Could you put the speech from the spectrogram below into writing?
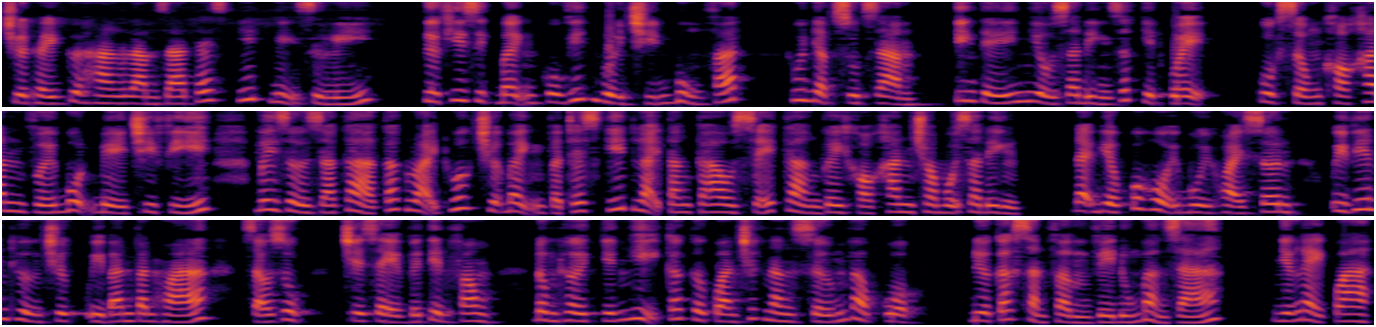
chưa thấy cửa hàng làm ra test kit bị xử lý. Từ khi dịch bệnh COVID-19 bùng phát, thu nhập sụt giảm, kinh tế nhiều gia đình rất kiệt quệ, cuộc sống khó khăn với bộn bề chi phí, bây giờ giá cả các loại thuốc chữa bệnh và test kit lại tăng cao sẽ càng gây khó khăn cho mỗi gia đình. Đại biểu Quốc hội Bùi Hoài Sơn, Ủy viên Thường trực Ủy ban Văn hóa, Giáo dục, chia sẻ với Tiền Phong, đồng thời kiến nghị các cơ quan chức năng sớm vào cuộc, đưa các sản phẩm về đúng bảng giá. Những ngày qua,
